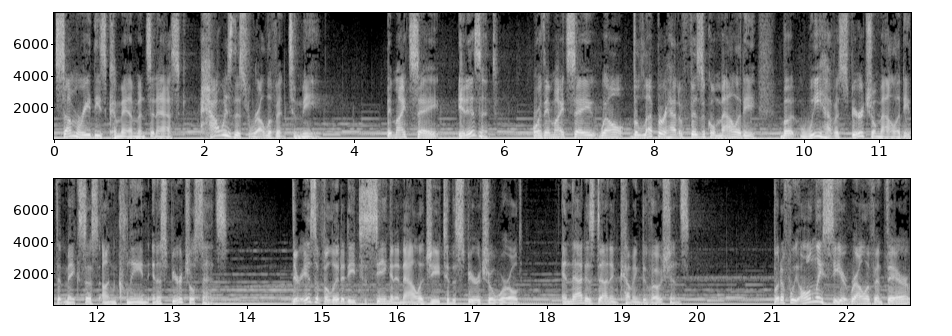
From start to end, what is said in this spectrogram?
Some read these commandments and ask, How is this relevant to me? They might say, It isn't. Or they might say, Well, the leper had a physical malady, but we have a spiritual malady that makes us unclean in a spiritual sense. There is a validity to seeing an analogy to the spiritual world, and that is done in coming devotions. But if we only see it relevant there,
